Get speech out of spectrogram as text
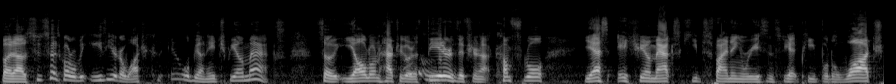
But uh, Suicide Squad will be easier to watch because it will be on HBO Max. So y'all don't have to go to theaters if you're not comfortable. Yes, HBO Max keeps finding reasons to get people to watch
